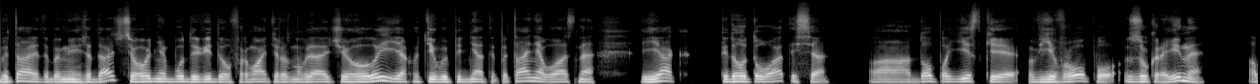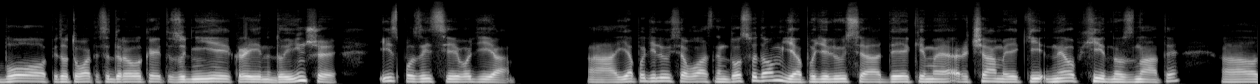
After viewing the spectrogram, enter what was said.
Вітаю тебе, мій глядач. Сьогодні буде відео в форматі розмовляючої голови. Я хотів би підняти питання, власне, як підготуватися а, до поїздки в Європу з України, або підготуватися до релокейту з однієї країни до іншої із позиції водія. А, я поділюся власним досвідом, я поділюся деякими речами, які необхідно знати, а,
